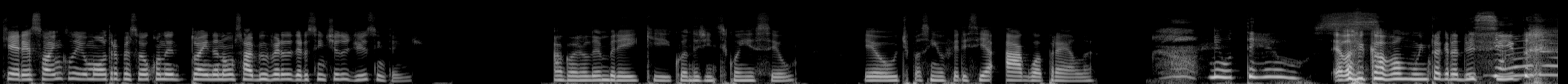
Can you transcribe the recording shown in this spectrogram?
querer só incluir uma outra pessoa quando tu ainda não sabe o verdadeiro sentido disso, entende? Agora eu lembrei que quando a gente se conheceu, eu, tipo assim, oferecia água pra ela. Meu Deus! Ela ficava muito agradecida.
